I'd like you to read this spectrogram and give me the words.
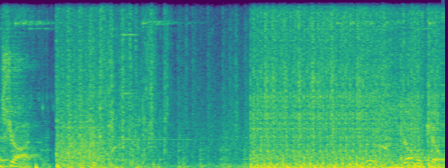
Headshot. Double kill.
